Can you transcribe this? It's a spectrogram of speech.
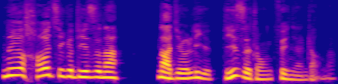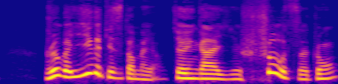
那有好几个嫡子呢，那就立嫡子中最年长的。如果一个嫡子都没有，就应该以庶子中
